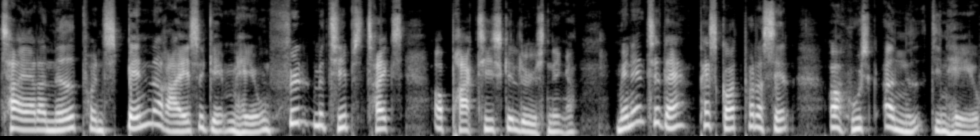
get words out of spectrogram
tager jeg dig med på en spændende rejse gennem haven, fyldt med tips, tricks og praktiske løsninger. Men indtil da, pas godt på dig selv og husk at nyde din have.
